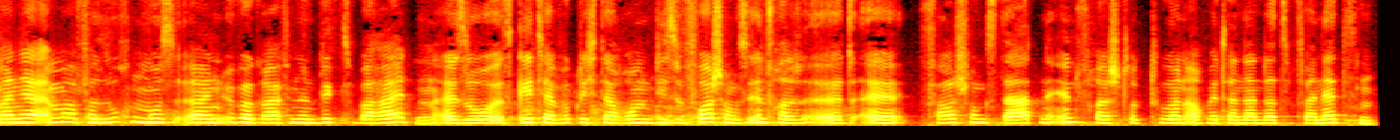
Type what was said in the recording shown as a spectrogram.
man ja immer versuchen muss, einen übergreifenden Blick zu behalten. Also es geht ja wirklich darum, diese Forschungsinfra äh, äh Forschungsdateninfrastrukturen auch miteinander zu vernetzen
